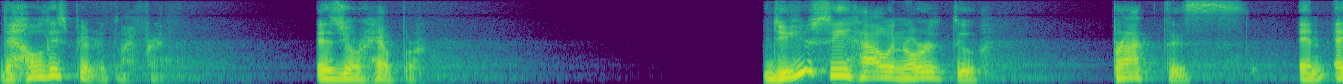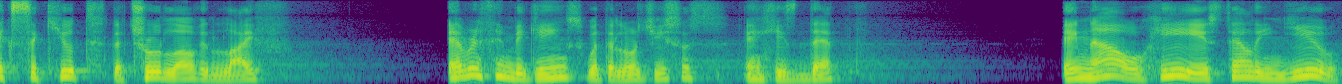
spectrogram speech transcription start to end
The Holy Spirit, my friend is your helper. Do you see how, in order to practice and execute the true love in life, everything begins with the Lord Jesus and his death? And now he is telling you,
